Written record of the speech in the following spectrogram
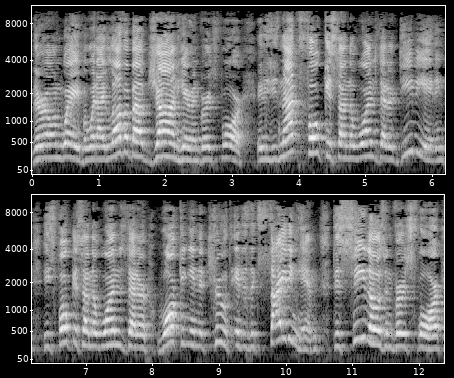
their own way. But what I love about John here in verse 4 is he's not focused on the ones that are deviating. He's focused on the ones that are walking in the truth. It is exciting him to see those in verse 4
